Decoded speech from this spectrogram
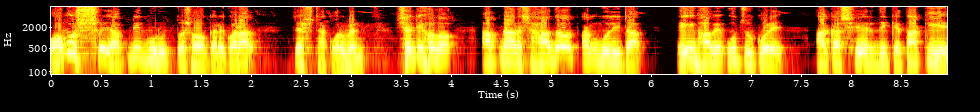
অবশ্যই আপনি গুরুত্ব সহকারে করার চেষ্টা করবেন। সেটি হলো আপনার শাহাদত আঙ্গুলিটা এইভাবে উঁচু করে আকাশের দিকে তাকিয়ে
